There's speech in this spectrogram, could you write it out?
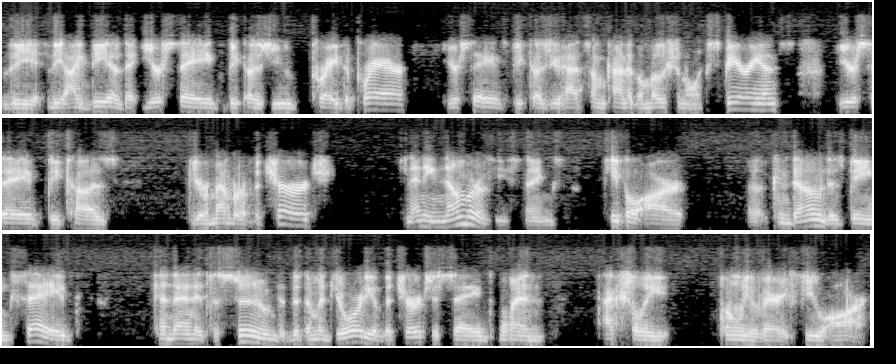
the the idea that you're saved because you prayed the prayer, you're saved because you had some kind of emotional experience, you're saved because you're a member of the church, and any number of these things. People are uh, condoned as being saved, and then it's assumed that the majority of the church is saved when actually only a very few are.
